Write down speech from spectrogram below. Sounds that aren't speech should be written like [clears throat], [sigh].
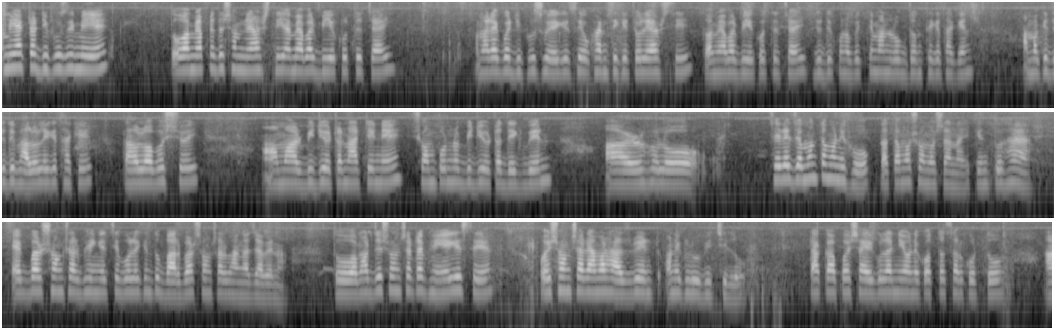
আমি একটা ডিভোর্সি মেয়ে, তো আমি আপনাদের সামনে আসছি, আমি আবার বিয়ে করতে চাই। আমার একবার ডিভোর্স হয়ে গেছে, ওখান থেকে চলে আসছি, তো আমি আবার বিয়ে করতে চাই। যদি কোনো ব্যক্তিমান লোকজন থেকে থাকেন, আমাকে যদি ভালো লেগে থাকে, তাহলে অবশ্যই আমার ভিডিওটা না টেনে সম্পূর্ণ ভিডিওটা দেখবেন। আর হলো, ছেলে যেমন তেমনই হোক, তাতে আমার সমস্যা নাই। কিন্তু হ্যাঁ একবার সংসার ভেঙেছে বলে কিন্তু বারবার সংসার ভাঙা যাবে না। তো আমার যে সংসারটা ভেঙে গেছে, ওই সংসারে আমার হাজবেন্ড অনেক লোভী ছিল। টাকা, পয়সা এগুলো নিয়ে অনেক অত্যাচার করতো।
